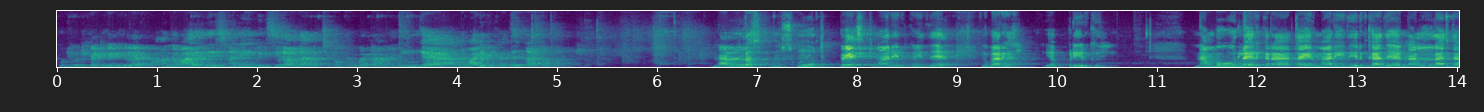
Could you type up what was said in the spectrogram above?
குட்டி குட்டி கட்டி கட்டிகளாக இருக்கும். அந்த மாதிரி இருந்துச்சுன்னா நீங்கள் மிக்சியில் வந்து அரைச்சிக்கோங்க. பட் ஆனால் நீங்கள் அந்த மாதிரி இருக்காது. காட்டுற மாதிரி. நல்ல ஸ்மூத் பேஸ்ட் மாதிரி இருக்கும் இது. இங்கே பாருங்கள் எப்படி இருக்குது நம்ம ஊரில் இருக்கிற தயிர் மாதிரி இது இருக்காது. நல்ல அந்த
